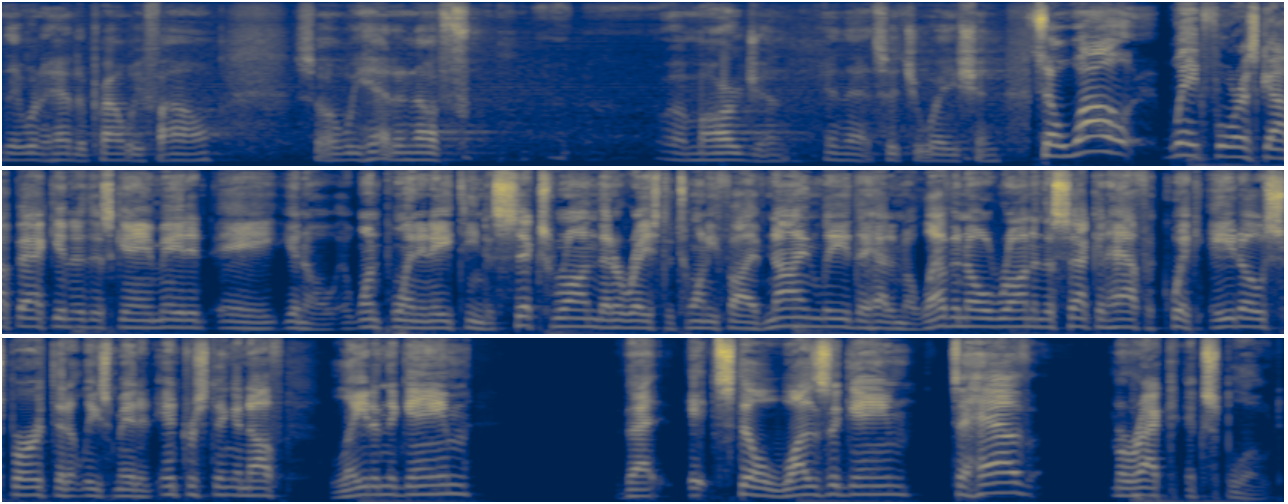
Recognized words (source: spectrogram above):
they would have had to probably foul. So we had enough uh, margin in that situation. So while Wake Forest got back into this game, made it a, you know, at one point an 18 to 6 run, then erased a 25-9 lead. They had an 11-0 run in the second half, a quick 8-0 spurt that at least made it interesting enough late in the game that it still was a game to have Marek explode,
